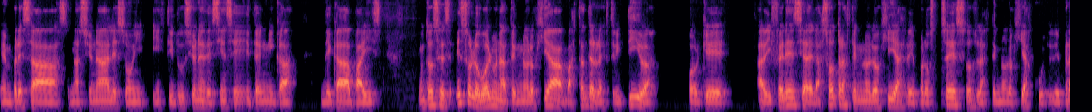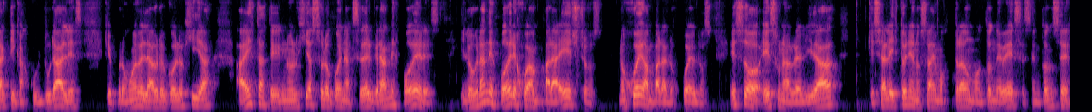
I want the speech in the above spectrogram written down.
empresas nacionales o instituciones de ciencia y técnica de cada país. Entonces, eso lo vuelve una tecnología bastante restrictiva, porque a diferencia de las otras tecnologías de procesos, las tecnologías de prácticas culturales que promueve la agroecología, a estas tecnologías solo pueden acceder grandes poderes. Y los grandes poderes juegan para ellos, no juegan para los pueblos. Eso es una realidad que ya la historia nos ha demostrado un montón de veces. Entonces,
